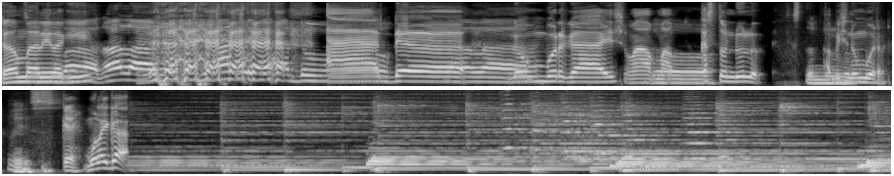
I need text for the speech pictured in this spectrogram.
Kembali Cucuan. lagi. Alah, aduh. aduh numbur guys. Maaf, maaf. Kestun dulu. Kestun dulu. Habis numbur. Yes. Oke, mulai gak? thank you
